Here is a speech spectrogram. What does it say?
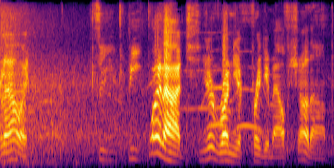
Grand finale. So you beat. Why not? You run your friggin' mouth. Shut up.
